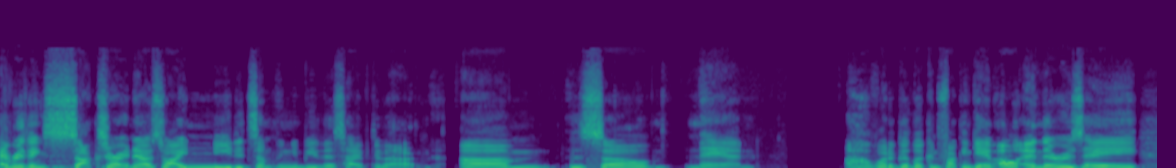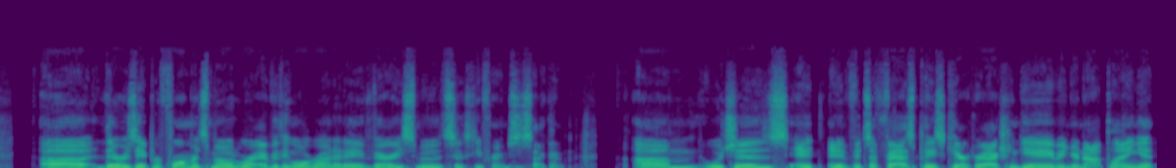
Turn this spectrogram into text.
everything sucks right now, so I needed something to be this hyped about. Um, so man, oh what a good looking fucking game. Oh, and there is a uh there is a performance mode where everything will run at a very smooth 60 frames a second um, which is it, if it's a fast-paced character action game and you're not playing it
